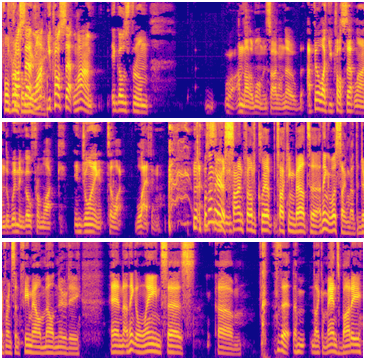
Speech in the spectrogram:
full You cross that nudity. line. You cross that line. It goes from. Well, I'm not a woman, so I don't know. But I feel like you cross that line, the women go from like enjoying it to like laughing. Wasn't there a Seinfeld clip talking about? Uh, I think it was talking about the difference in female and male nudity, and I think Elaine says um, that um, like a man's body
